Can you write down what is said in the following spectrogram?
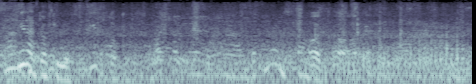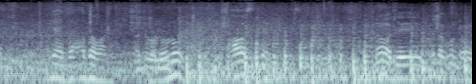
Deixa. Tira documents. Tira documents. Oh, oh, okay. Yeah, the other one. Other one. No, no. Ask them. No, they put a driver.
